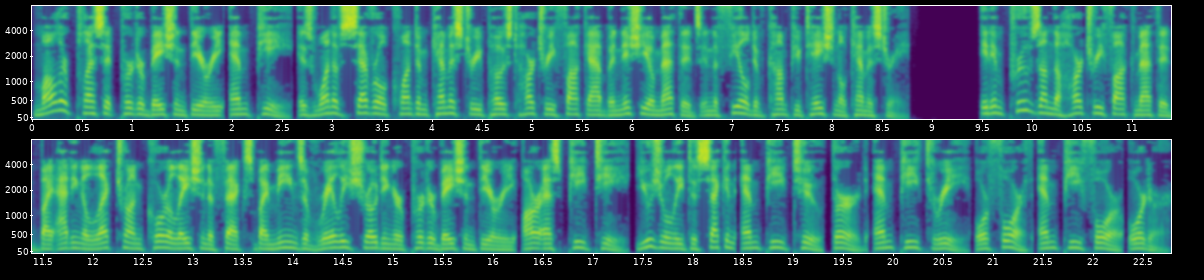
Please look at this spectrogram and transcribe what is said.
Møller-Plesset perturbation theory (MP) is one of several quantum chemistry post-Hartree-Fock ab initio methods in the field of computational chemistry. It improves on the Hartree-Fock method by adding electron correlation effects by means of Rayleigh-Schrödinger perturbation theory (RSPT), usually to second MP2, third MP3, or fourth MP4 order.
